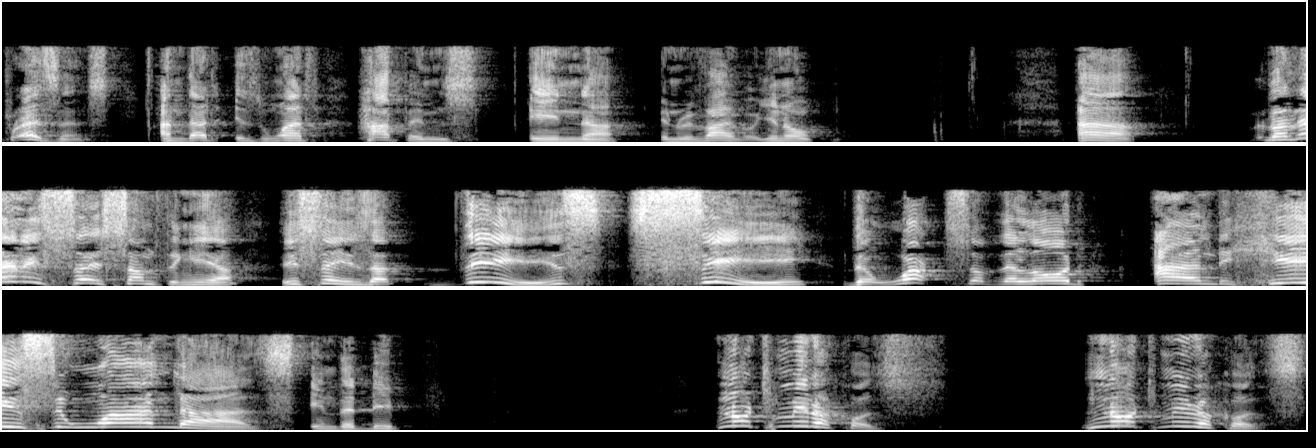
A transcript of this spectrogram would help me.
presence. And that is what happens in, uh, in revival. You know, uh, but then he says something here. He says that these see the works of the Lord and his wonders in the deep. Not miracles. Not miracles.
